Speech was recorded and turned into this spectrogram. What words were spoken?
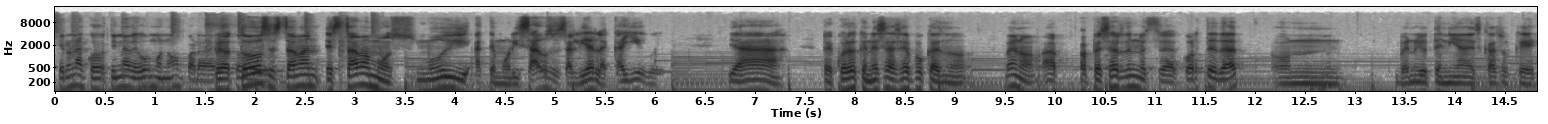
que, era una cortina de humo, ¿no? Para Pero todos estaban, estábamos muy atemorizados de salir a la calle, güey. Ya recuerdo que en esas épocas, ¿no? Bueno, a, pesar de nuestra corta edad, bueno, yo tenía escaso que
